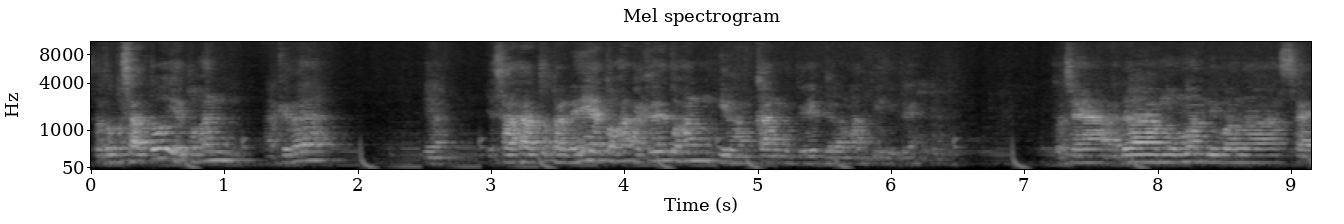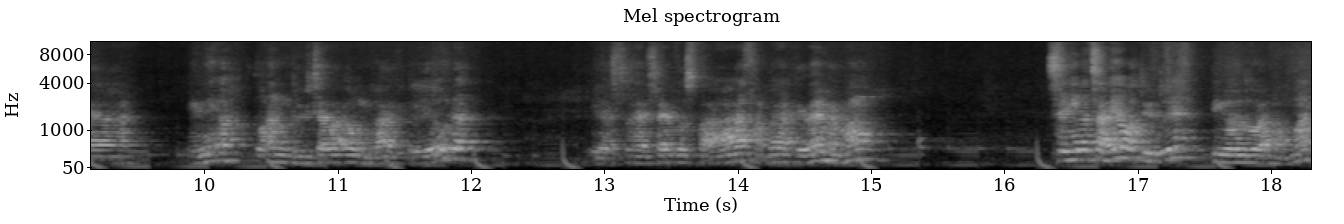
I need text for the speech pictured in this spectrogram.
satu persatu ya Tuhan akhirnya ya salah satu tandanya ya Tuhan akhirnya Tuhan hilangkan gitu ya dalam hati gitu ya. Terusnya ada momen di mana saya ini ah Tuhan berbicara oh enggak gitu. Ya udah. Ya saya saya terus taat sampai akhirnya memang seingat saya waktu itu ya tinggal dua nama.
